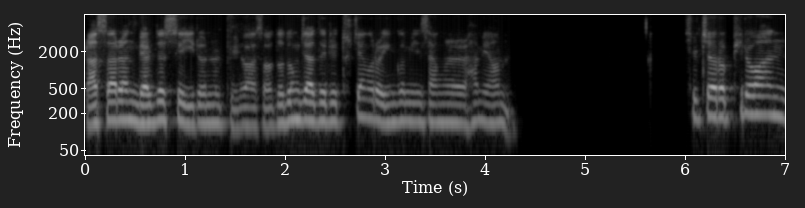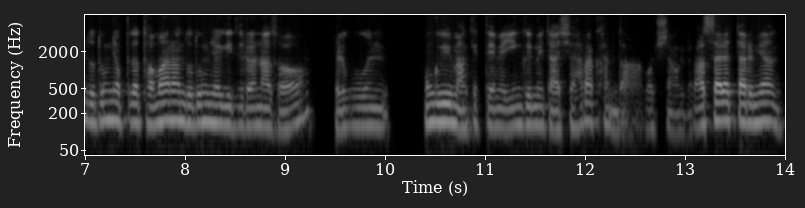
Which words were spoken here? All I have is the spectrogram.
라살은 멜더스의 이론을 빌려와서 노동자들이 투쟁으로 임금 인상을 하면 실제로 필요한 노동력보다 더 많은 노동력이 늘어나서 결국은 공급이 많기 때문에 임금이 다시 하락한다고 주장합니다. 라살에 따르면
